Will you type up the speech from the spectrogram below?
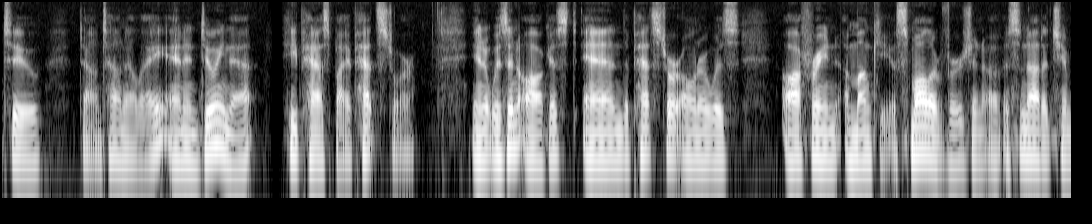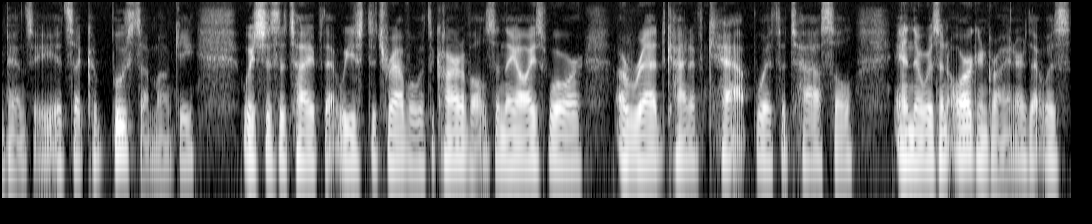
to downtown L.A. And in doing that, he passed by a pet store, and it was in August, and the pet store owner was offering a monkey, a smaller version of it's not a chimpanzee, it's a capuchin monkey, which is the type that we used to travel with the carnivals. And they always wore a red kind of cap with a tassel. And there was an organ grinder that was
